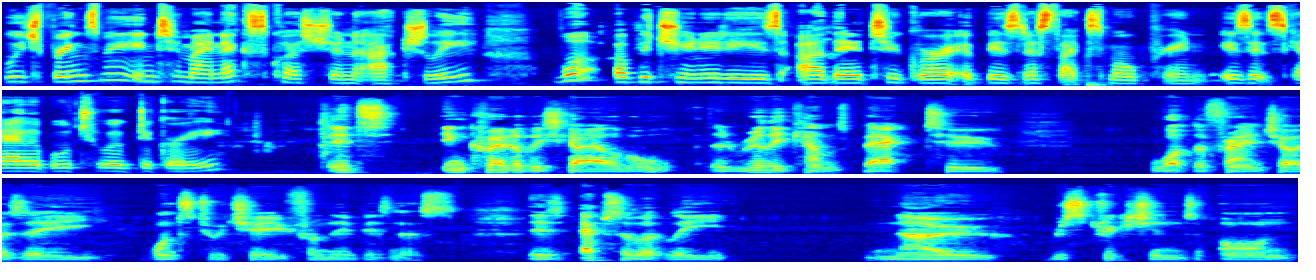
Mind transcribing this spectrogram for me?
Which brings me into my next question actually. What opportunities are there to grow a business like Small Print? Is it scalable to a degree? It's incredibly scalable. It really comes back to what the franchisee wants to achieve from their business. There's absolutely no restrictions on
